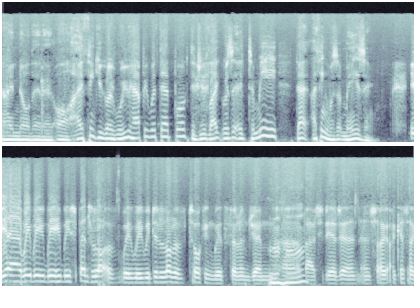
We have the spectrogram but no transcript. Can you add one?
I know that at all. I think you guys were you happy with that book? Did you like? Was it to me that I think it was amazing. Yeah, we, we, we, we spent a lot of we, we, we did a lot of talking with Phil and Jim uh, about it, and, and so I guess I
